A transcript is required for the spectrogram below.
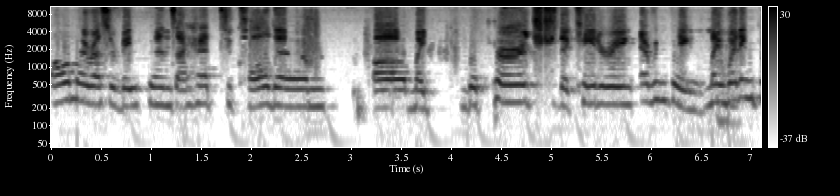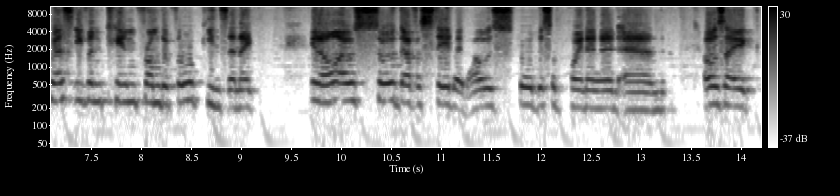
all my reservations. I had to call them, uh, my the church, the catering, everything. My wedding dress even came from the Philippines, and I, you know, I was so devastated. I was so disappointed, and I was like,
